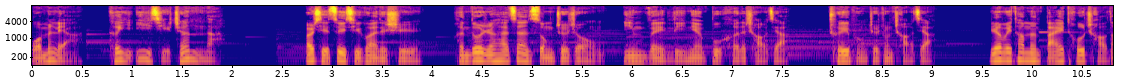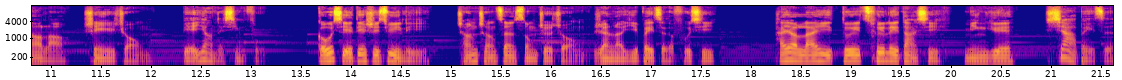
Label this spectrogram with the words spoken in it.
我们俩可以一起挣呢。而且最奇怪的是，很多人还赞颂这种因为理念不合的吵架，吹捧这种吵架，认为他们白头吵到老是一种别样的幸福。狗血电视剧里常常赞颂这种忍了一辈子的夫妻，还要来一堆催泪大戏，名曰下辈子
